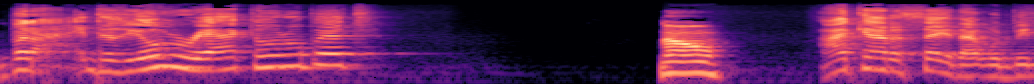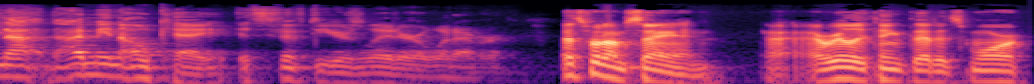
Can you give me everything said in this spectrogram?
but I, does he overreact a little bit? No, I gotta say that would be not. I mean, okay, it's 50 years later or whatever. that's what I'm saying. I really think that it's more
